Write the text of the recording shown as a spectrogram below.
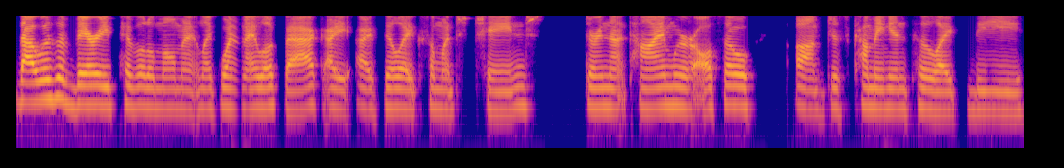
That was a very pivotal moment. Like when I look back, I I feel like so much changed during that time. We were also um just coming into like the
